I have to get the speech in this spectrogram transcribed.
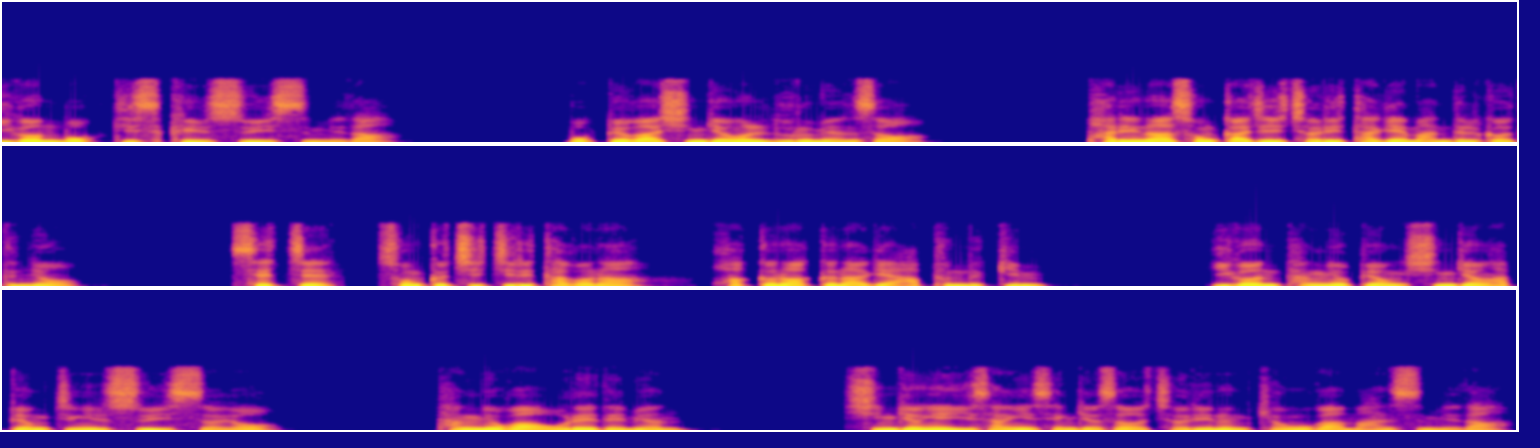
이건 목 디스크일 수 있습니다. 목뼈가 신경을 누르면서 팔이나 손까지 저릿하게 만들거든요. 셋째, 손끝이 찌릿하거나 화끈화끈하게 아픈 느낌. 이건 당뇨병 신경합병증일 수 있어요. 당뇨가 오래되면 신경에 이상이 생겨서 저리는 경우가 많습니다.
